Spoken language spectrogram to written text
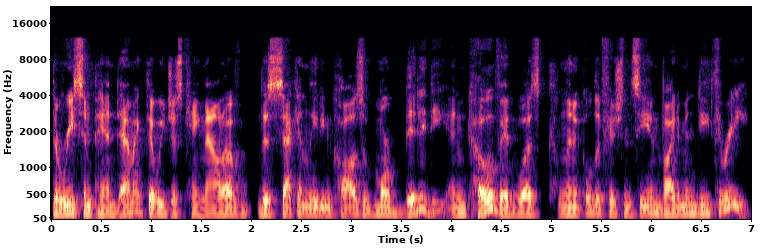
the recent pandemic that we just came out of, the second leading cause of morbidity and COVID was clinical deficiency in vitamin D3.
